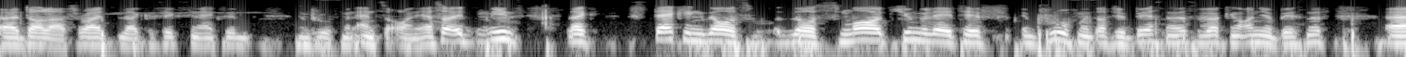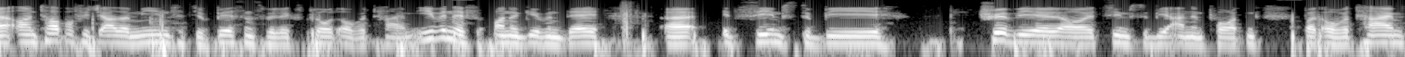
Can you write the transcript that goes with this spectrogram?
uh, dollars, right? Like a 16x improvement and so on. Yeah. So it means like stacking those those small cumulative improvements of your business, working on your business, uh, on top of each other means that your business will explode over time. Even if on a given day uh, it seems to be trivial or it seems to be unimportant, but over time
